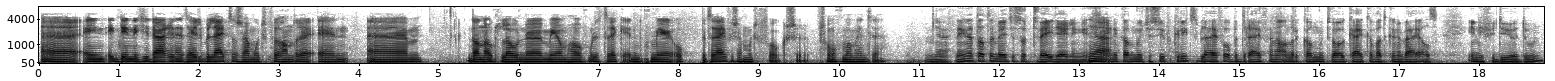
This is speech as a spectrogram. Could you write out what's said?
Eh, en ik denk dat je daarin het hele beleid dan zou moeten veranderen. En ehm, dan ook lonen meer omhoog moeten trekken. En het meer op bedrijven zou moeten focussen op sommige momenten. Ja, ik denk dat dat een beetje een soort tweedeling is. Ja. Aan de ene kant moet je super kritisch blijven op bedrijven. Aan de andere kant moeten we ook kijken wat kunnen wij als individuen doen.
